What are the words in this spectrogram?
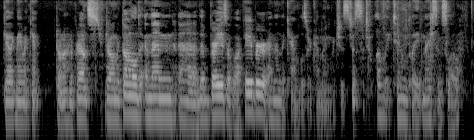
Gaelic name I can't don't know how to pronounce Joe McDonald, and then uh, the Braes of Lochaber, and then the Campbells are coming, which is just such a lovely tune played nice and slow.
